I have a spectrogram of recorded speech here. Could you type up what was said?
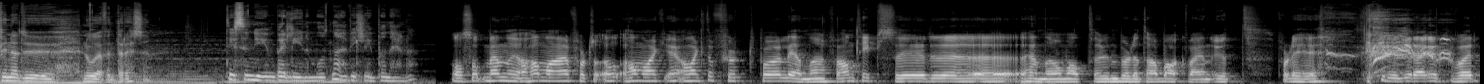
Finner du noe av interesse? Disse nye berlinermotene er virkelig imponerende. Også, men han er, fortsatt, han, er ikke, han er ikke noe furt på Lene, for han tipser uh, henne om at hun burde ta bakveien ut, fordi Kruger er utenfor.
